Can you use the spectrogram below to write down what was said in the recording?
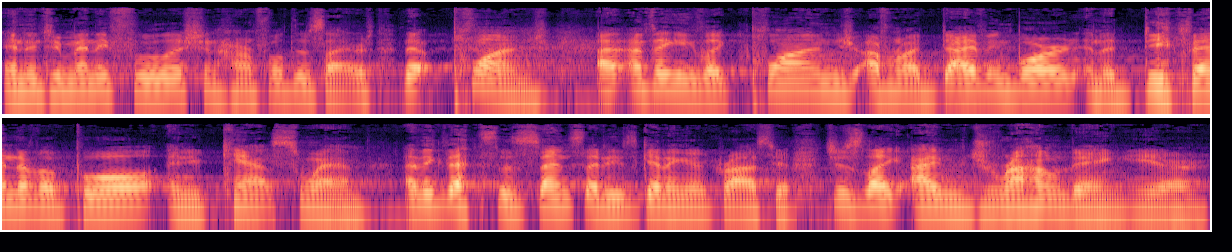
and into many foolish and harmful desires that plunge. I'm thinking like plunge off from a diving board in the deep end of a pool and you can't swim. I think that's the sense that he's getting across here. Just like I'm drowning here,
